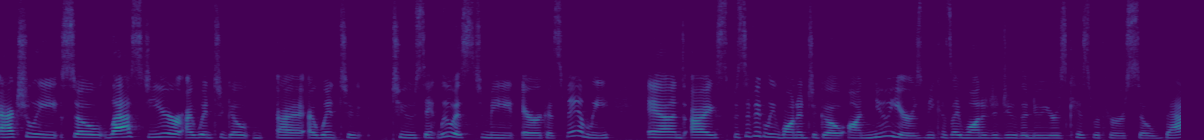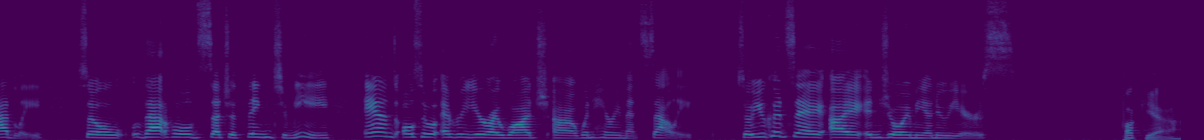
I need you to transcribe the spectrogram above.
actually so last year I went to go I, I went to to St. Louis to meet Erica's family and I specifically wanted to go on New Year's because I wanted to do the New Year's kiss with her so badly. So that holds such a thing to me and also every year I watch uh, When Harry Met Sally. So you could say I enjoy me a New Year's. Fuck yeah.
